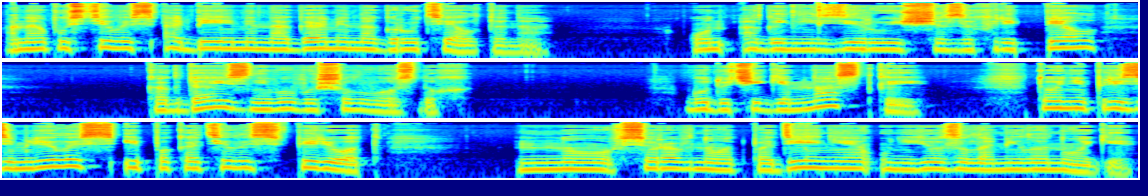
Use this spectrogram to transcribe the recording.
Она опустилась обеими ногами на грудь Элтона. Он агонизирующе захрипел, когда из него вышел воздух. Будучи гимнасткой, Тони приземлилась и покатилась вперед, но все равно от падения у нее заломило ноги.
